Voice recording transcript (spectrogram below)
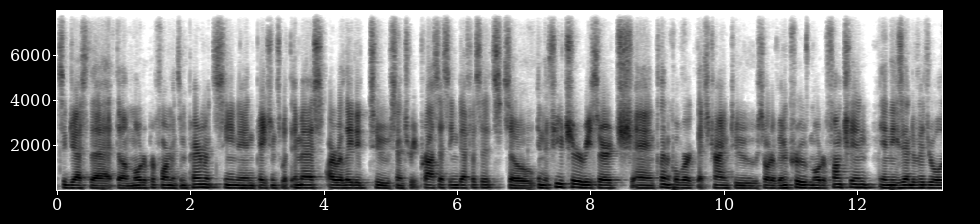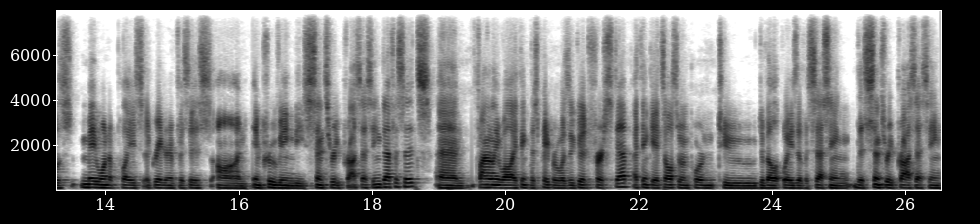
suggest that the motor performance impairments seen in patients with MS are related to sensory processing deficits. So, in the future, research and clinical work that's trying to sort of improve motor function in these individuals may want to place a greater emphasis on improving these sensory processing deficits. And finally, while I think this paper was a good first step, I think it's also important to develop ways of of assessing the sensory processing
